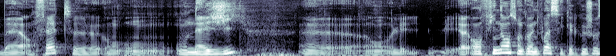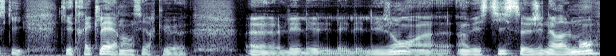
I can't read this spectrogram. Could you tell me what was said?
ben, en fait, on, agit euh, en finance, encore une fois, c'est quelque chose qui, est très clair. Hein. C'est-à-dire que euh, les, gens euh, investissent généralement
